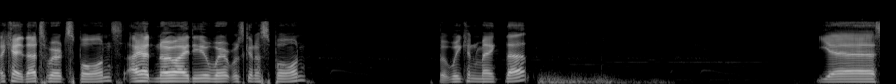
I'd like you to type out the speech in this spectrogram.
Okay, that's where it spawns. I had no idea where it was going to spawn. But we can make that. Yes.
